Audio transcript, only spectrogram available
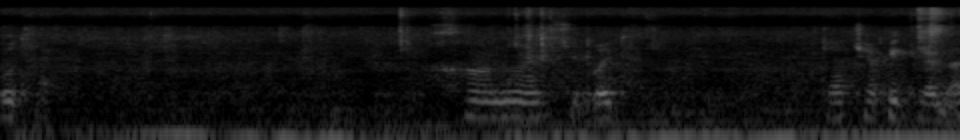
უთხრა. ხო ნუ ეს სიტყვით რა შეფიქრება?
